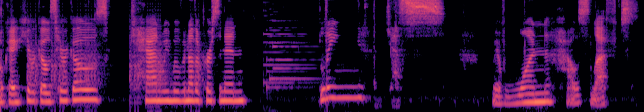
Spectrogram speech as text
Okay, here it goes, here it goes. Can we move another person in? Bling. Yes. We have one house left.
